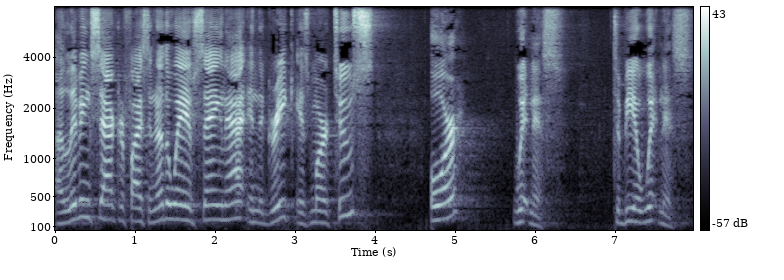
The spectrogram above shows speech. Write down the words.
A living sacrifice. Another way of saying that in the Greek is martus or witness. To be a witness.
